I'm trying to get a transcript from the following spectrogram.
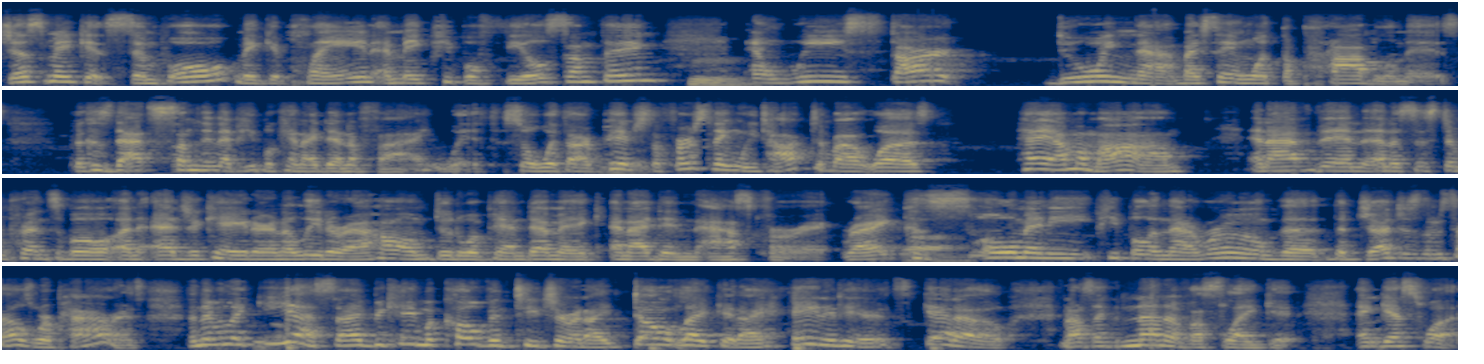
just make it simple make it plain and make people feel something hmm. and we start doing that by saying what the problem is because that's something that people can identify with so with our pitch the first thing we talked about was hey i'm a mom and I've been an assistant principal, an educator, and a leader at home due to a pandemic, and I didn't ask for it, right? Because wow. so many people in that room, the the judges themselves were parents, and they were like, "Yes, I became a COVID teacher, and I don't like it. I hate it here. It's ghetto." And I was like, "None of us like it." And guess what?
